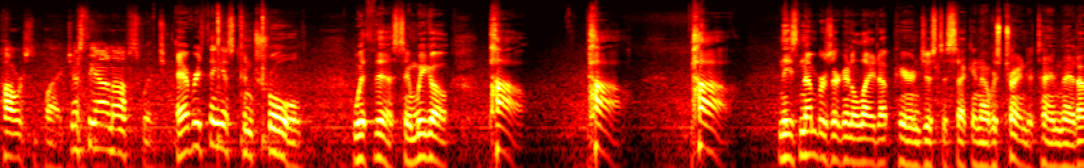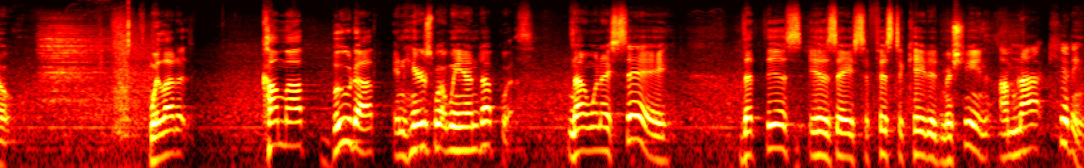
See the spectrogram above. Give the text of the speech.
power supply, just the on-off switch. Everything is controlled with this. And we go pow, pow, pow. And these numbers are going to light up here in just a second. I was trying to time that out. We let it come up, boot up, and here's what we end up with. Now when I say that this is a sophisticated machine, I'm not kidding.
